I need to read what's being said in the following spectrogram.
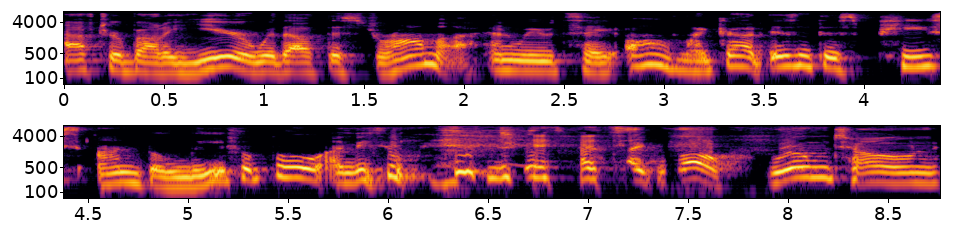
after about a year without this drama. And we would say, Oh my God, isn't this piece unbelievable? I mean, it's like, whoa, room tone.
